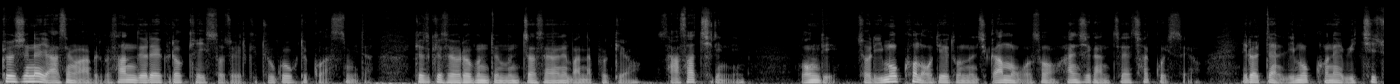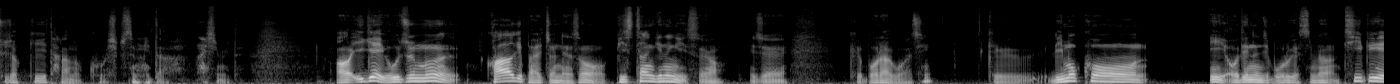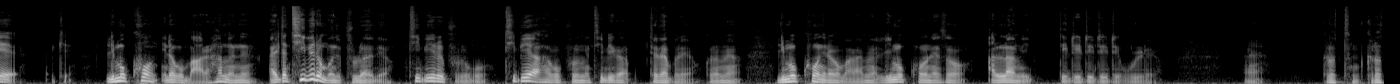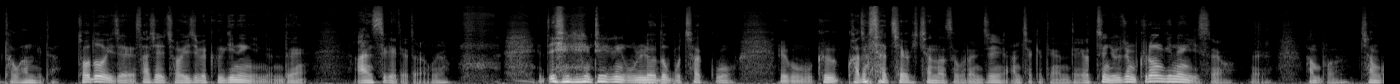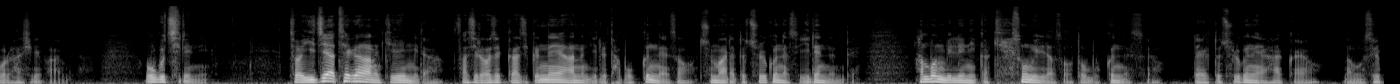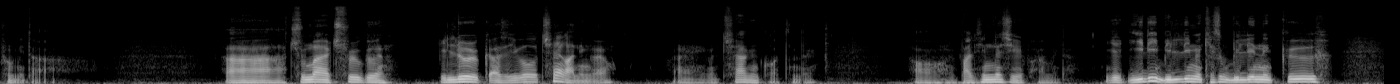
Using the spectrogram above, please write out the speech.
박효신의 야생화 그리고 산들의 그렇게 있어줘 이렇게 두 곡 듣고 왔습니다. 계속해서 여러분들 문자 사연을 만나볼게요. 4472님 웡디 저 리모컨 어디에 뒀는지 까먹어서 한 시간째 찾고 있어요. 이럴 땐 리모컨에 위치 추적기 달아놓고 싶습니다. 하십니다. 어, 이게 요즘은 과학이 발전해서 비슷한 기능이 있어요. 이제 그 뭐라고 하지? 그 리모컨이 어디 있는지 모르겠으면 TV에 이렇게 리모컨이라고 말을 하면은 아, 일단 TV를 먼저 불러야 돼요. TV를 부르고 TV야 하고 부르면 TV가 대답을 해요. 그러면 리모컨이라고 말하면 리모컨에서 알람이 띠리리리리 울려요. 예. 그렇든 그렇다고 합니다. 저도 이제 사실 저희 집에 그 기능이 있는데 안 쓰게 되더라고요. 띠리리리 울려도 못 찾고 그리고 뭐 그 과정 자체가 귀찮아서 그런지 안 찾게 되는데 여튼 요즘 그런 기능이 있어요. 네. 한번 참고를 하시길 바랍니다. 5972님 저 이제야 퇴근하는 길입니다. 사실 어제까지 끝내야 하는 일을 다 못 끝내서 주말에도 출근해서 일했는데 한 번 밀리니까 계속 밀려서 또 못 끝냈어요. 내일 또 출근해야 할까요? 너무 슬픕니다. 아 주말 출근 일요일까지 이거 최악 아닌가요? 아 이건 최악인 것 같은데. 어 빨리 힘내시길 바랍니다. 이게 일이 밀리면 계속 밀리는 그,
